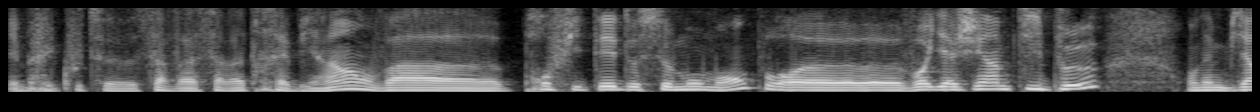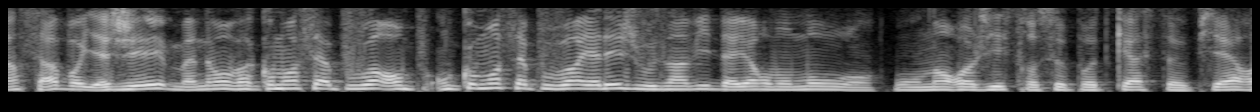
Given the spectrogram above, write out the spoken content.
Eh ben écoute, euh, ça va, ça va très bien. On va euh, profiter de ce moment pour euh, voyager un petit peu. On aime bien ça, voyager. Maintenant, on va commencer à pouvoir, on, commence à pouvoir y aller. Je vous invite d'ailleurs au moment où on, enregistre ce podcast, Pierre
